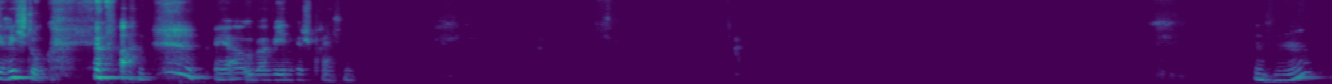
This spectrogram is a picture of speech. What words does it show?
die Richtung erfahren, ja, über wen wir sprechen. Mhm.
